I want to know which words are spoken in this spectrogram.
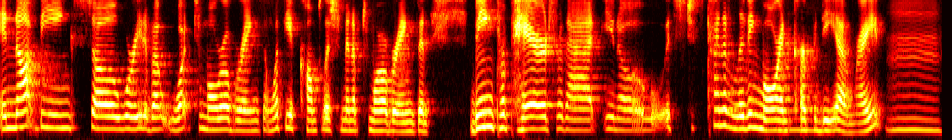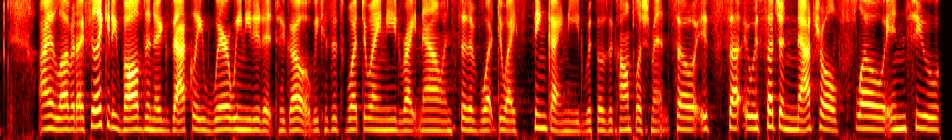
and not being so worried about what tomorrow brings and what the accomplishment of tomorrow brings and being prepared for that you know it's just kind of living more in carpe diem right Mm, I love it. I feel like it evolved into exactly where we needed it to go because it's what do I need right now instead of what do I think I need with those accomplishments. So it's su- it was such a natural flow into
